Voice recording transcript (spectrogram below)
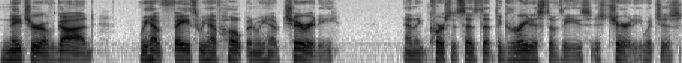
nature of God. We have faith, we have hope, and we have charity. And of course, it says that the greatest of these is charity, which is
